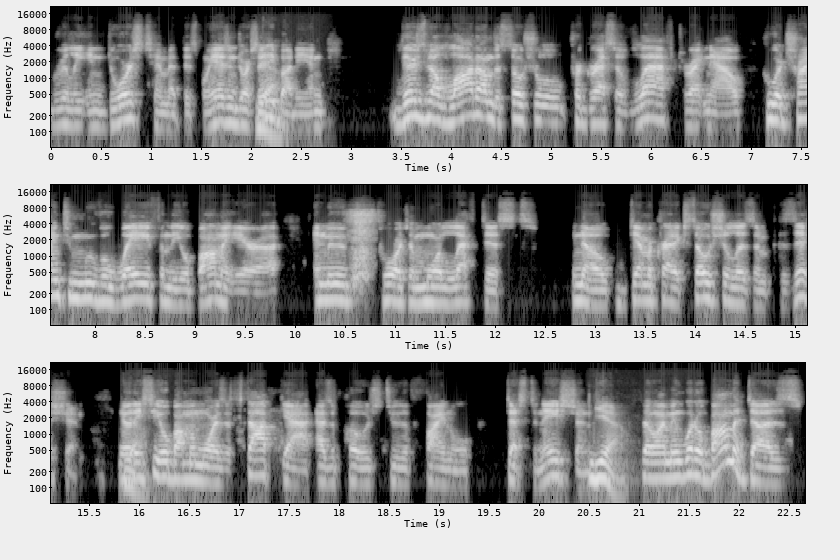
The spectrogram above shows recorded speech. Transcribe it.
really endorsed him at this point. He hasn't endorsed Yeah. anybody. And there's a lot on the social progressive left right now who are trying to move away from the Obama era and move towards a more leftist, you know, democratic socialism position. You know, Yeah. they see Obama more as a stopgap as opposed to the final destination. Yeah. So, I mean, what Obama does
